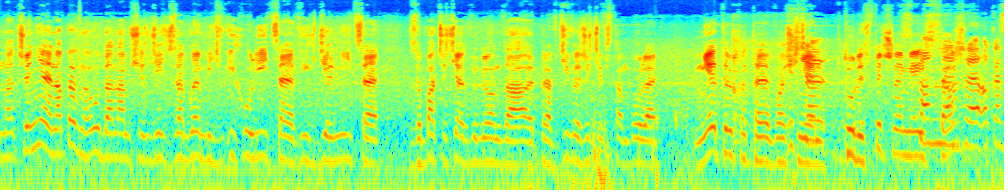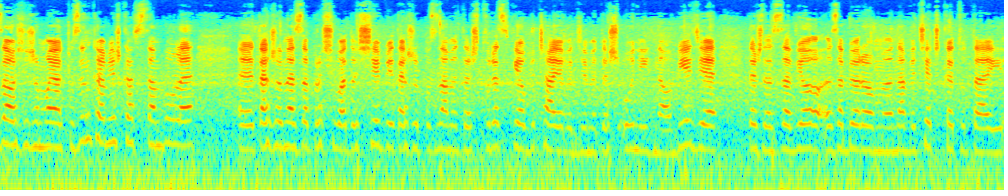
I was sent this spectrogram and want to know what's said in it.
znaczy nie, na pewno uda nam się gdzieś zagłębić w ich ulice, w ich dzielnice, zobaczyć jak wygląda e, prawdziwe życie w Stambule. Nie tylko te właśnie Jeszcze turystyczne miejsca. Wspomnę, że okazało się, że moja kuzynka mieszka w Stambule, e, także nas zaprosiła do siebie, także poznamy też tureckie obyczaje, będziemy też u nich na obiedzie, też nas zawio- zabiorą na wycieczkę tutaj e,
